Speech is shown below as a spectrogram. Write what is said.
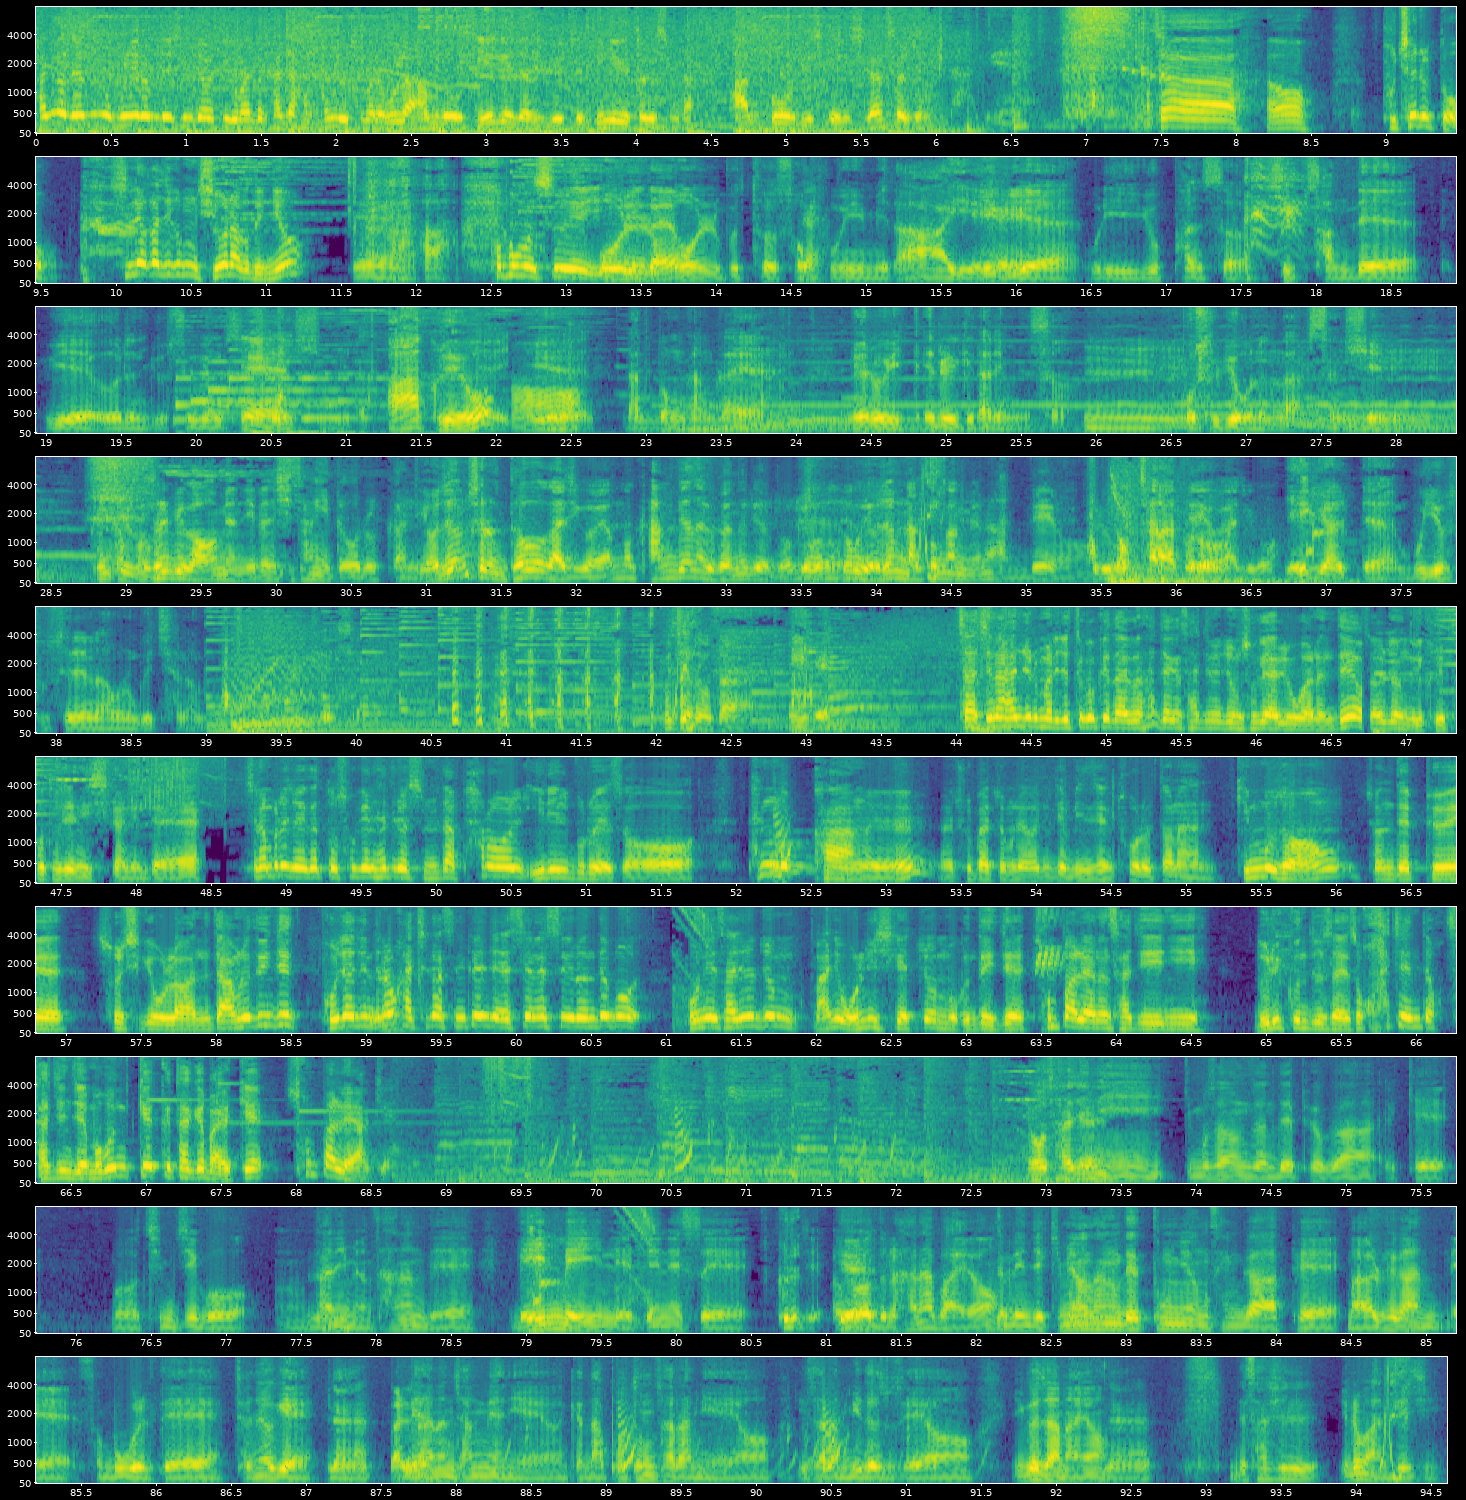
하지만 대한민국 여러분들의 심장을 뛰게 만든 가장 핫한 뉴스만을 골라 아무도 얘기하지 않는 뉴스 뒷얘기 털겠습니다. 안보 뉴스데이 시간 썰정입니다. 예. 자, 어, 부채를 또 실내가 지금 시원하거든요. 예. 퍼포먼스의 올, 일종인가요? 올 부터 소품입니다. 아, 예. 여기에 우리 유판서 13대 위에 어른 유승용 선생이십니다. 아, 그래요? 예, 아. 예, 낙동 강가에 외로이 때를 기다리면서 음. 보슬비 오는 날 선실. 그러니까 보슬비가 오면 이런 시상이 떠오를 것 같아요. 요즘처럼 더워가지고요. 뭐 강변을 거느려도 그리고 요즘 낙동 강변은 안 돼요. 그리고 앞으로 되어가지고 얘기할 때 무협 소설에 나오는 것처럼 이렇게 해서 부채도사. 예. 자, 지난 한 주를 말이죠. 뜨겁게 달군 한 장의 사진을 좀 소개하려고 하는데요. 썰전 위클리 포토제닉 시간인데, 지난번에 저희가 또 소개를 해드렸습니다. 8월 1일부로 해서 팽목항을 출발점으로 이제 민생 투어를 떠난 김무성 전 대표의 소식이 올라왔는데 아무래도 이제 보좌진들하고 같이 갔으니까 이제 SNS 이런데 뭐 본인 사진을 좀 많이 올리시겠죠. 뭐 근데 이제 손빨래하는 사진이 누리꾼들 사이에서 화제인데 사진 제목은 깨끗하게 맑게 손빨래하게. 요 사진이 김무성 전 대표가 이렇게 뭐 짐지고 어, 다니면서 하는데 매일매일 SNS에 그러- 이제 예. 업로드를 하나 봐요. 근데 이제 김영삼 대통령 생가 앞에 마을회관에서 묵을 때 저녁에 네. 빨래하는 장면이에요. 그러니까 나 보통 사람이에요. 이 사람 믿어주세요. 이거잖아요. 네. 근데 사실 이러면 안 되지.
